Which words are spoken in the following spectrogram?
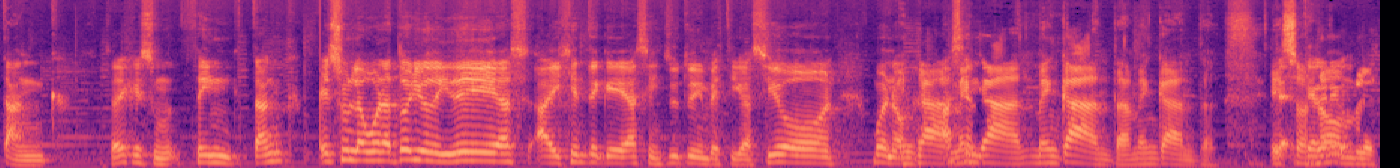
tank. ¿Sabes qué es un think tank? Es un laboratorio de ideas, hay gente que hace instituto de investigación. Bueno, me encanta, me encanta, esos nombres.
